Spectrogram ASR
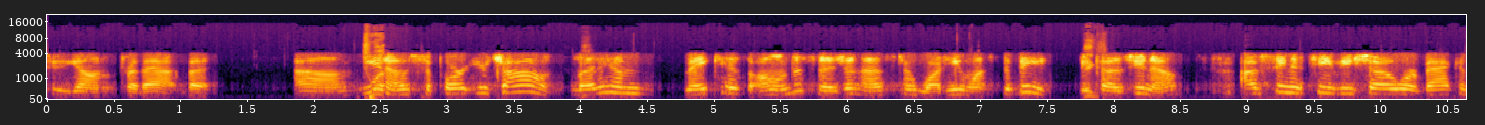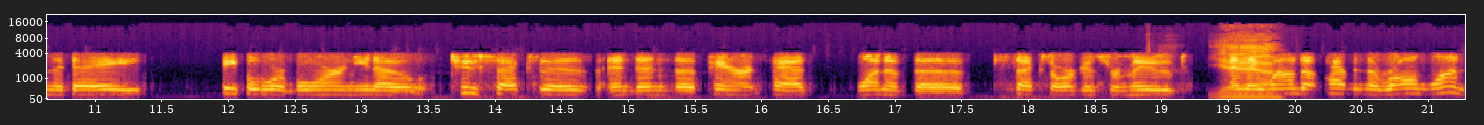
too young for that. But, um, you know, support your child. Let him make his own decision as to what he wants to be. Because, you know, I've seen a TV show where back in the day, people were born, you know, two sexes, and then the parents had one of the sex organs removed, and they wound up having the wrong one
